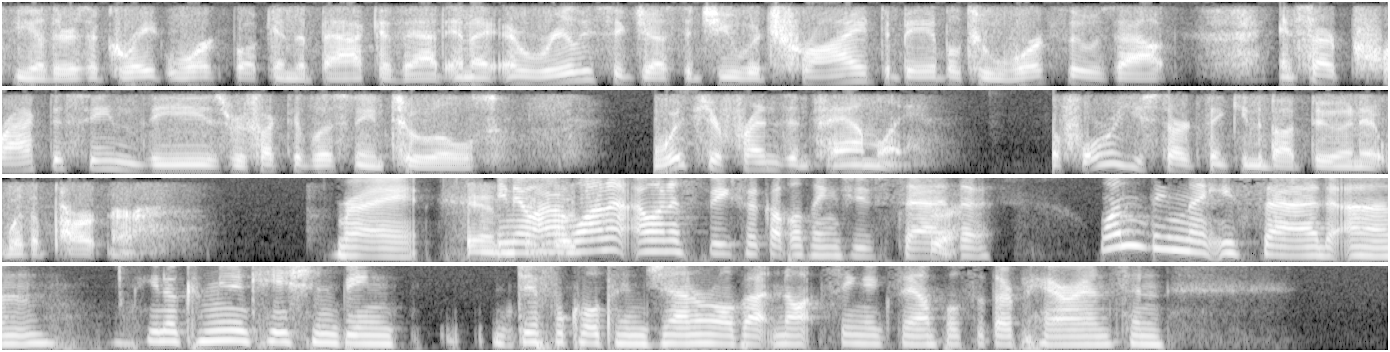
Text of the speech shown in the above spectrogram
you know, there's a great workbook in the back of that, and I, I really suggest that you would try to be able to work those out and start practicing these reflective listening tools with your friends and family before you start thinking about doing it with a partner. Right. And, you know, I want to I want to speak to a couple things you've said. Sure. The one thing that you said, um, you know, communication being difficult in general about not seeing examples with our parents and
